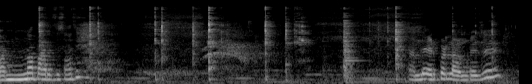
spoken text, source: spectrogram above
धन्न पारेको साथी। हामीले एयरपोर्ट लाउनु चाहिँ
